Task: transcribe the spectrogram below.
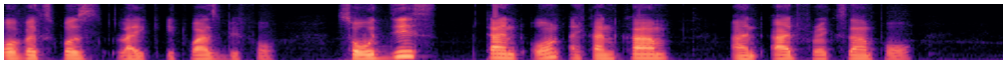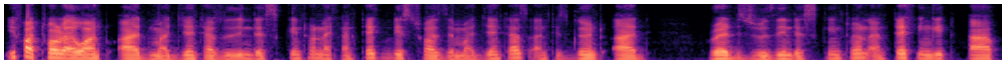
overexposed like it was before. So with this turned on, I can come and add, for example, if at all I want to add magentas within the skin tone, I can take this towards the magentas and it's going to add reds within the skin tone and taking it up,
